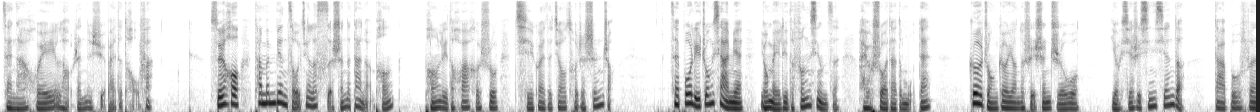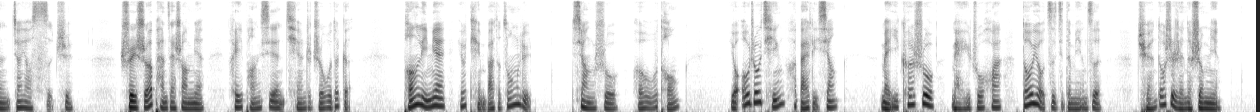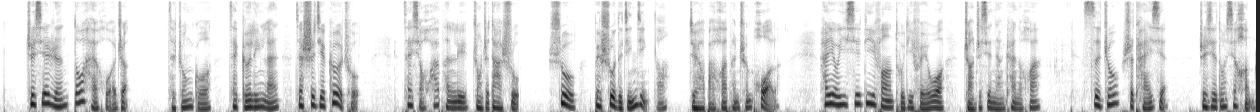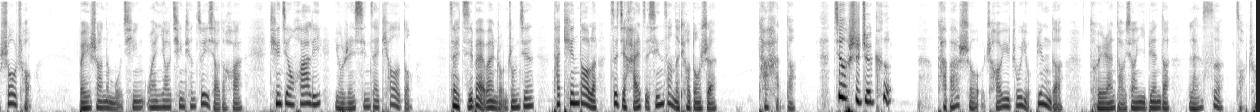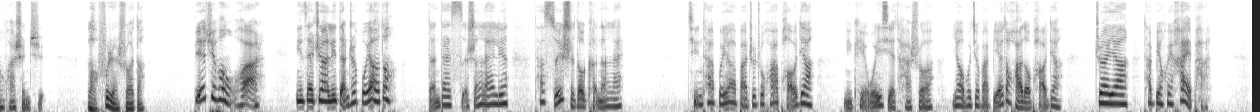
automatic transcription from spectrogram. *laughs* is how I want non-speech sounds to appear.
再拿回老人的雪白的头发。随后，他们便走进了死神的大暖棚。棚里的花和树奇怪地交错着生长，在玻璃钟下面有美丽的风信子，还有硕大的牡丹，各种各样的水生植物，有些是新鲜的，大部分将要死去。水蛇盘在上面，黑螃蟹钳着植物的梗。棚里面有挺拔的棕榈。橡树和梧桐，有欧洲芹和百里香，每一棵树、每一株花都有自己的名字，全都是人的生命。这些人都还活着，在中国，在格陵兰，在世界各处，在小花盆里种着大树，树被竖得紧紧的，就要把花盆撑破了。还有一些地方土地肥沃，长着些难看的花，四周是苔藓，这些东西很受宠。悲伤的母亲弯腰倾听最小的花，听见花里有人心在跳动，在几百万种中间，她听到了自己孩子心脏的跳动声。她喊道：“就是这刻！” *laughs* 她把手朝一株有病的、颓然倒向一边的蓝色早春花伸去。老妇人说道：“别去碰花，你在这里等着，不要动，等待死神来临。他随时都可能来。”请他不要把这株花刨掉。你可以威胁他说：“要不就把别的花都刨掉。”这样他便会害怕。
